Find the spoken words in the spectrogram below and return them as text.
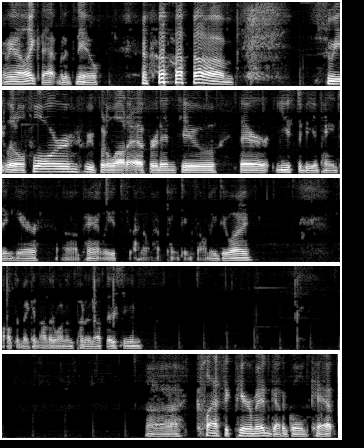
I mean, I like that, but it's new. um, sweet little floor. We put a lot of effort into there used to be a painting here. Uh, apparently it's, I don't have paintings on me, do I? I'll have to make another one and put it up there soon. Uh, classic pyramid, got a gold cap.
